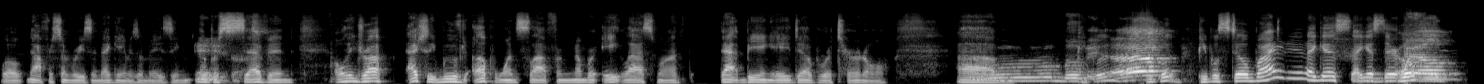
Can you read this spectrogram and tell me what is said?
Well, not for some reason. That game is amazing. It number is awesome. seven, only dropped, actually moved up one slot from number eight last month. That being A Dub Returnal. Um, Ooh, people, up. people, people still buying it. I guess. I guess they're Well,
